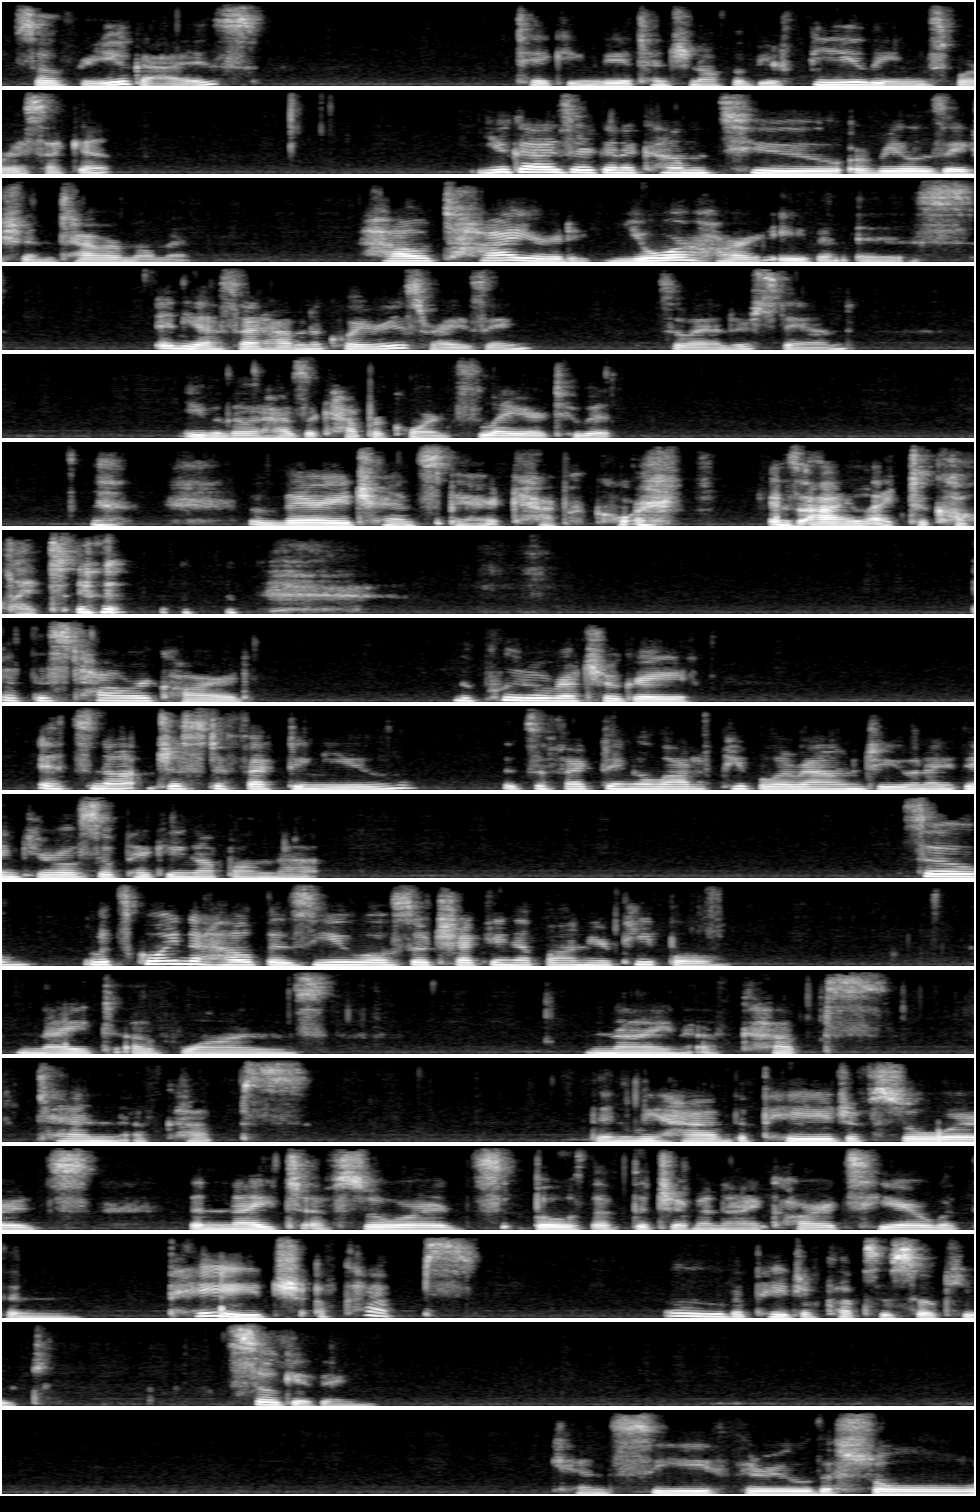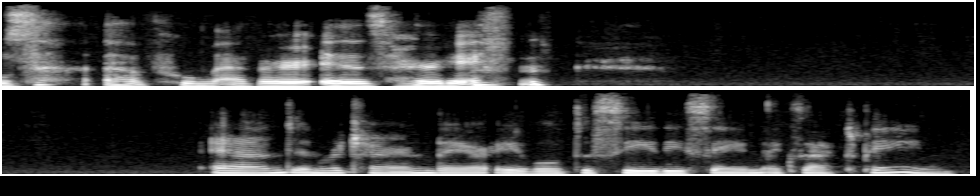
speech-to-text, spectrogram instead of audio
So, for you guys, taking the attention off of your feelings for a second, you guys are going to come to a realization, tower moment, how tired your heart even is. And yes, I have an Aquarius rising, so I understand, even though it has a Capricorn flair to it. Very transparent Capricorn, as I like to call it. but this Tower card, the Pluto retrograde, it's not just affecting you, it's affecting a lot of people around you, and I think you're also picking up on that. So, what's going to help is you also checking up on your people. Knight of Wands, Nine of Cups, Ten of Cups. Then we have the Page of Swords, the Knight of Swords, both of the Gemini cards here with the Page of Cups. Oh, the Page of Cups is so cute, so giving. Can see through the souls of whomever is hurting. and in return, they are able to see the same exact pain.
